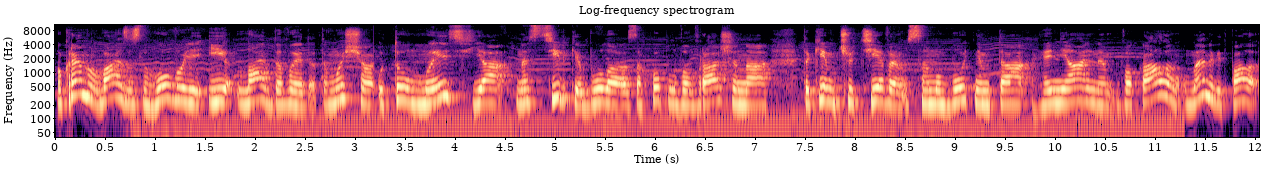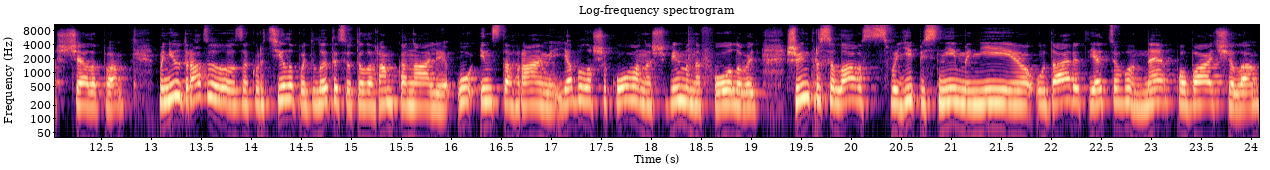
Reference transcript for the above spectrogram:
Окремо уваги заслуговує і лайв Давида, тому що у ту мить я настільки була захопливо вражена таким чуттєвим, самобутнім та геніальним вокалом. У мене відпала щелепа. Мені одразу закортіло поділитися у телеграм-каналі, у інстаграмі. Я була шокована, що він мене фоловить, що він присилав свої пісні мені ударити. Я цього не побачила.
